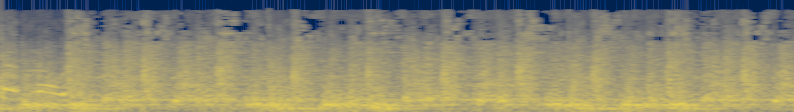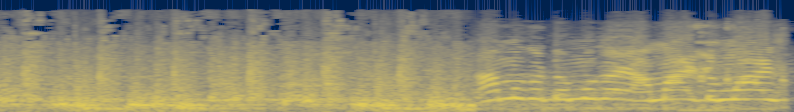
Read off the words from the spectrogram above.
அமுகு டுமுகள் அமால் டுமால்.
